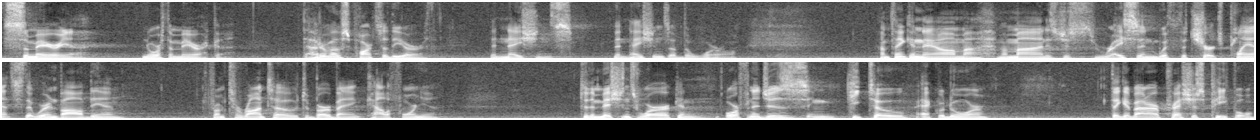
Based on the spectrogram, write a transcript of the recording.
Samaria, North America the uttermost parts of the earth, the nations, the nations of the world. I'm thinking now, my, my mind is just racing with the church plants that we're involved in, from Toronto to Burbank, California, to the missions work and orphanages in Quito, Ecuador. Thinking about our precious people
